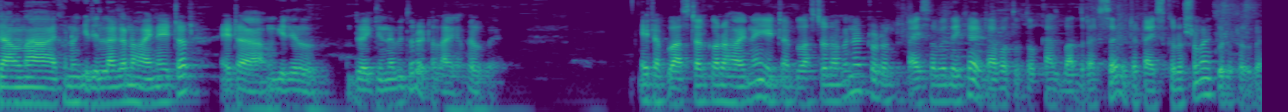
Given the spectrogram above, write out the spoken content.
জানলা এখনও গ্রিল লাগানো হয় না এটার। এটা গ্রিল দু একদিনের ভিতর এটা লাগিয়ে ফেলবে। এটা প্লাস্টার করা হয় নাই, এটা প্লাস্টার হবে না টোটাল টাইস হবে দেখে এটা আপাতত কাজ বাদ রাখছে, এটা টাইস করার সময় করে ফেলবে।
